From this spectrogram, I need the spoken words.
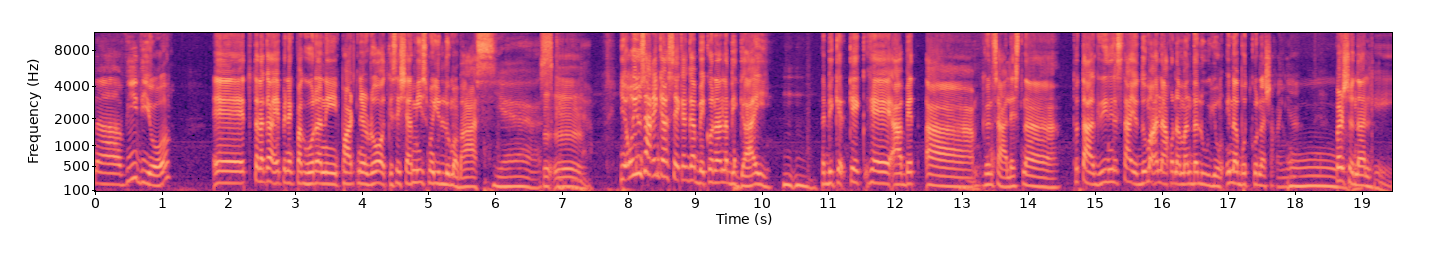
na video. Eh, ito talaga eh, pinagpagura ni partner Rod kasi siya mismo yung lumabas. Yes, Mm-mm. kanina. Yung, yung sa akin kasi kagabi ko na nabigay. Mm-mm. Nabigay kay, kay Abet ah, Gonzales na total, Green Hills tayo. Dumaan ako ng Mandaluyong. Inabot ko na siya kanya. Oh, Personal. Okay.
